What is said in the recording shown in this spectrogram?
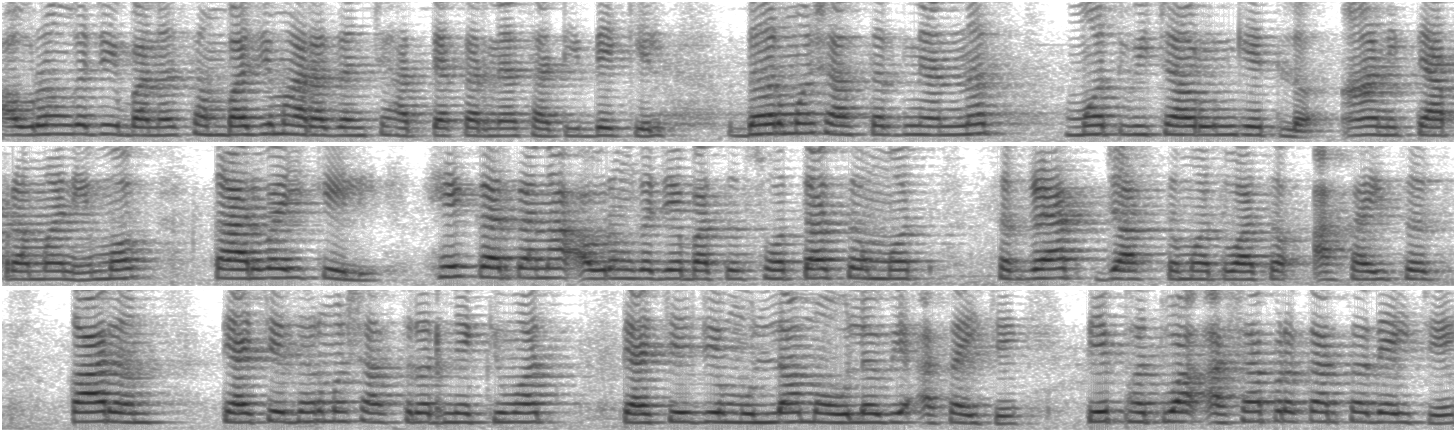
औरंगजेबानं संभाजी महाराजांची हत्या करण्यासाठी देखील धर्मशास्त्रज्ञांनाच मत विचारून घेतलं आणि त्याप्रमाणे मग कारवाई केली. हे करताना औरंगजेबाचं स्वतःचं मत सगळ्यात जास्त महत्त्वाचं असायचंच. कारण त्याचे धर्मशास्त्रज्ञ किंवा त्याचे जे मुल्ला मौलवी असायचे ते फतवा अशा प्रकारचा द्यायचे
